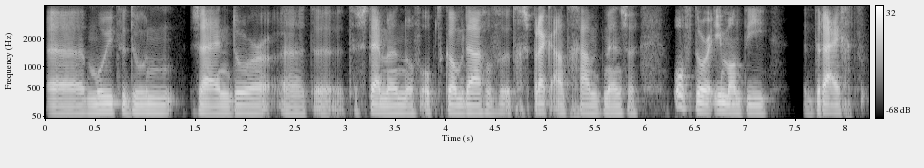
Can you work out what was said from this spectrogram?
uh, moeite doen zijn door uh, te, te, stemmen of op te komen dagen of het gesprek aan te gaan met mensen. Of door iemand die dreigt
